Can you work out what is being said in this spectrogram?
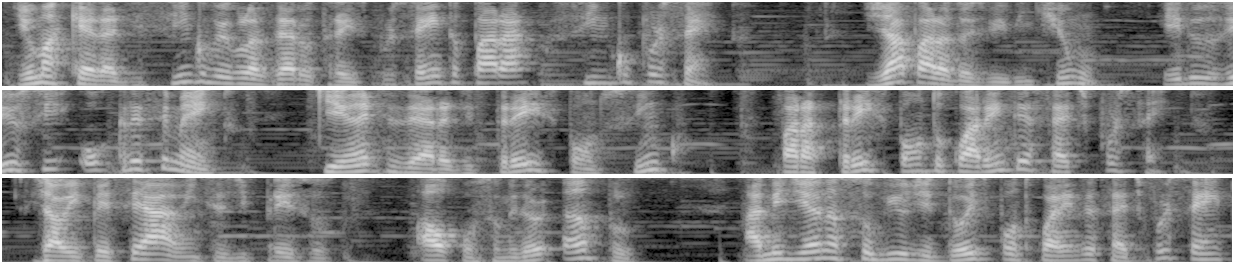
de uma queda de 5,03% para 5%. Já para 2021, reduziu-se o crescimento, que antes era de 3,5% para 3,47%. Já o IPCA, o Índice de Preços ao Consumidor Amplo, a mediana subiu de 2,47%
